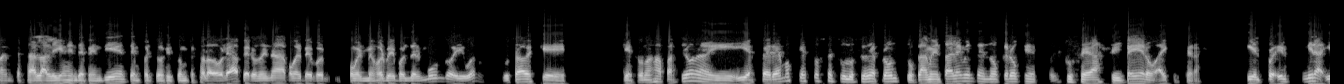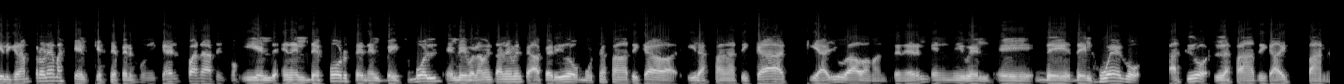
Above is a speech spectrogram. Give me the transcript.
va a empezar las ligas independientes, en Puerto Rico empezó la AA, pero no hay nada con el, con el mejor béisbol del mundo. Y bueno, tú sabes que, eso nos apasiona y, esperemos que esto se solucione pronto. Lamentablemente no creo que suceda así, pero hay que esperar. Y el, mira, y el gran problema es que el que se perjudica es el fanático y el, en el deporte, en el béisbol, el béisbol lamentablemente ha perdido mucha fanaticada y la fanaticada que ha ayudado a mantener el, nivel eh, de, del juego ha sido la fanaticada hispana.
